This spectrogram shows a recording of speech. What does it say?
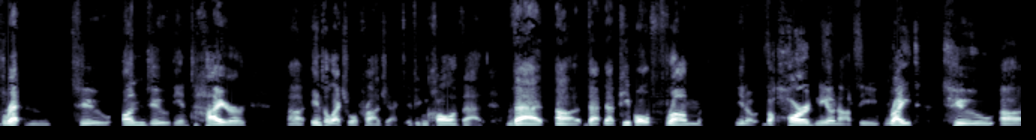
threaten to undo the entire uh, intellectual project, if you can call it that, that uh, that that people from you know the hard neo-Nazi right to uh,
